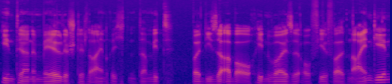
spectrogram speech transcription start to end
interne Meldestelle einrichten. Damit bei dieser aber auch Hinweise auf Vielfalten eingehen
